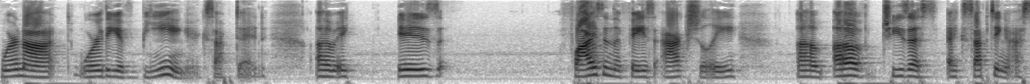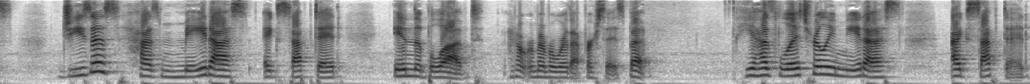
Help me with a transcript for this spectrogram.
we're not worthy of being accepted. Um, it is flies in the face, actually, um, of Jesus accepting us. Jesus has made us accepted in the beloved. I don't remember where that verse is, but he has literally made us accepted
